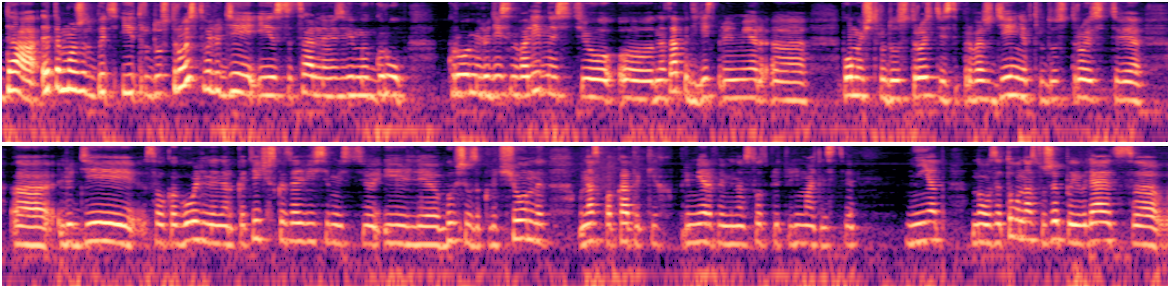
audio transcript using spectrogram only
Да, это может быть и трудоустройство людей из социально уязвимых групп, Кроме людей с инвалидностью, э, на Западе есть, например, э, помощь в трудоустройстве, сопровождение в трудоустройстве э, людей с алкогольной, наркотической зависимостью или бывших заключенных. У нас пока таких примеров именно в соцпредпринимательстве нет, но зато у нас уже появляются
